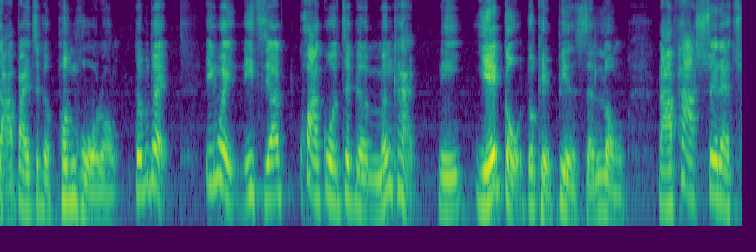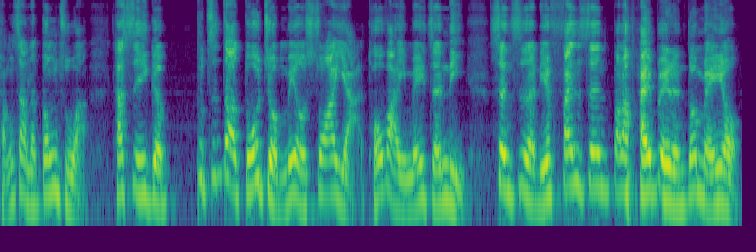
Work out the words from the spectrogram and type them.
打败这个喷火龙，对不对？因为你只要跨过这个门槛，你野狗都可以变神龙，哪怕睡在床上的公主啊，她是一个。不知道多久没有刷牙，头发也没整理，甚至呢连翻身帮她拍背人都没有。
